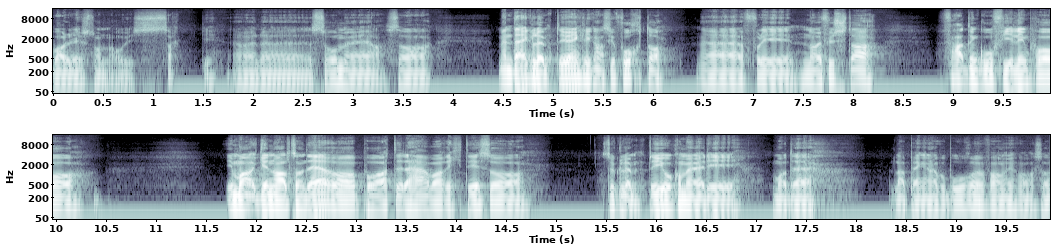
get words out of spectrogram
var det litt sånn Oi, sakki. Er det så mye, ja? Så, men det glemte jeg jo egentlig ganske fort, da. Uh, fordi når jeg først da hadde en god feeling på i magen og alt sånt der, og på at det her var riktig, så, så glemte jeg jo hvor mye de en måte la pengene på bordet for meg for. Så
